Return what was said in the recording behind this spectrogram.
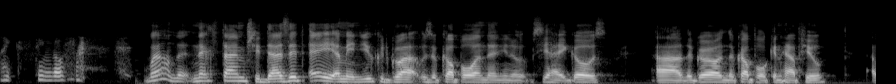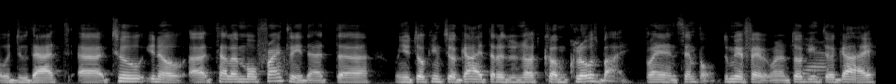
like single friend. Well, the next time she does it, hey, I mean, you could go out with a couple and then you know see how it goes. Uh, the girl and the couple can help you. I would do that. Uh, two, you know, uh, tell her more frankly that uh, when you're talking to a guy, tell her do not come close by. Plain and simple. Do me a favor. When I'm talking Yeah. to a guy,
